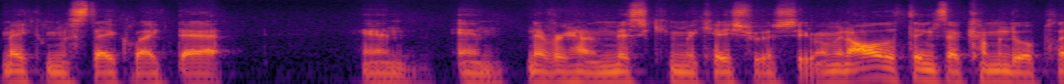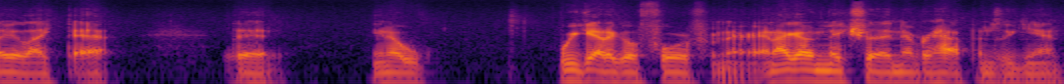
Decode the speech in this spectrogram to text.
make a mistake like that and, and never have a miscommunication with the receiver. I mean, all the things that come into a play like that, that, you know, we got to go forward from there. And I got to make sure that never happens again.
